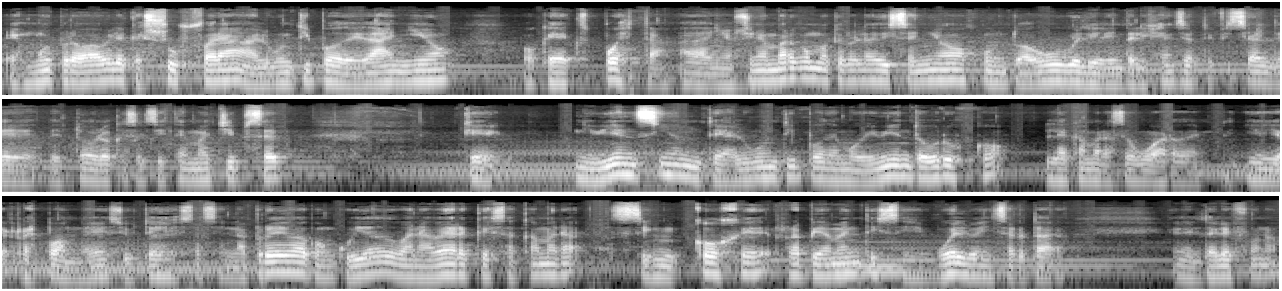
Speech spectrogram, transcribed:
es muy probable que sufra algún tipo de daño o quede expuesta a daño. Sin embargo, Motorola diseñó junto a Google y la inteligencia artificial de, de todo lo que es el sistema chipset que ni bien siente algún tipo de movimiento brusco, la cámara se guarde y responde. ¿eh? Si ustedes hacen la prueba con cuidado, van a ver que esa cámara se encoge rápidamente y se vuelve a insertar en el teléfono,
